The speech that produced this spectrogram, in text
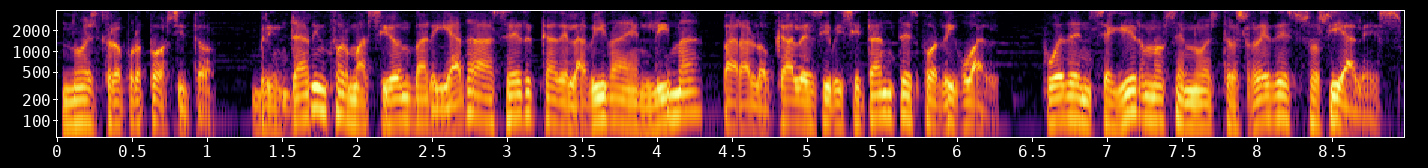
Nuestro propósito, brindar información variada acerca de la vida en Lima, para locales y visitantes por igual. Pueden seguirnos en nuestras redes sociales.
